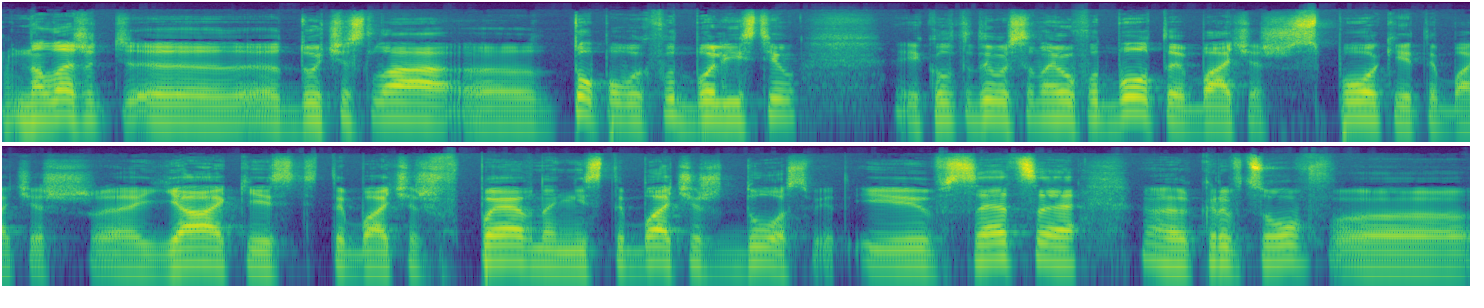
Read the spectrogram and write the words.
належить е, до числа е, топових футболістів. І коли ти дивишся на його футбол, ти бачиш спокій, ти бачиш е, якість, ти бачиш впевненість, ти бачиш досвід. І все це е, Кривцов е,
